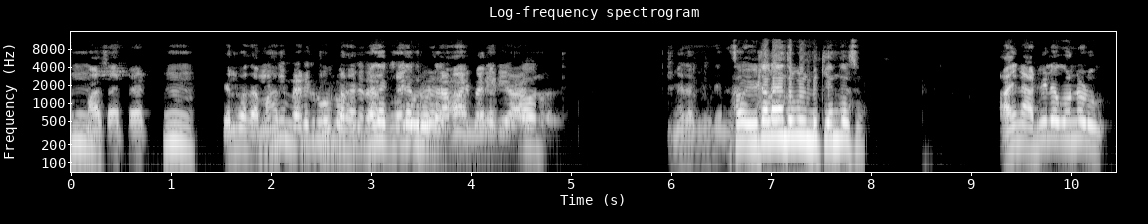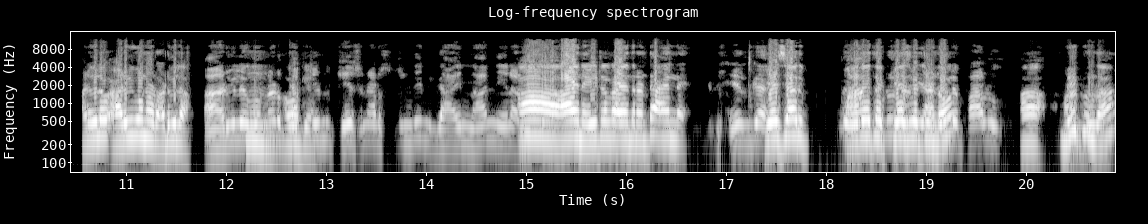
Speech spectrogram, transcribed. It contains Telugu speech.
ఉమ్. మాసాపేట. సో గురించి మీకు ఏం తెలుసు? ఆయన అడవిలో ఉన్నాడు అడవిలో అడవిగా ఉన్నాడు అడవిలో. ఆ అడవిలో ఉన్నాడు కేసు నడుస్తుంది. ఆయన నాన్న నేను ఆ, ఆయన ఈటల రాజేందర్ అంటే ఆయన్నే. కేసీఆర్ ఏదైతే కేసు పెట్టిండో అడవిలో పాలు. ఆ, మీకుందా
